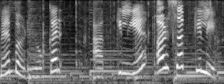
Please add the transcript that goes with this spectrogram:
मैं बड़ी होकर आपके लिए और सबके लिए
